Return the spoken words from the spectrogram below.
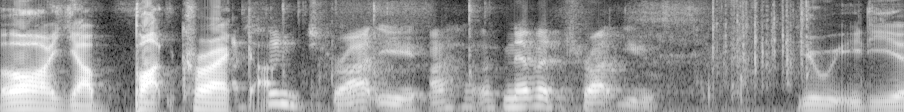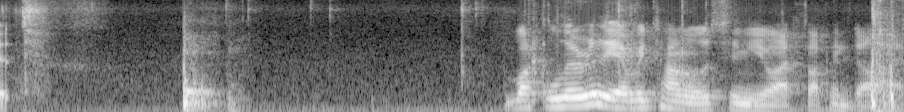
oh yeah butt crack I shouldn't trot you. I- I've never trot you. you idiot. Like literally every time I listen to you, I fucking die.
